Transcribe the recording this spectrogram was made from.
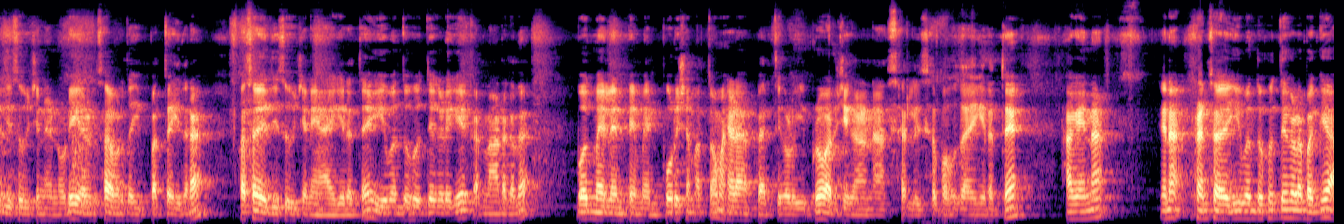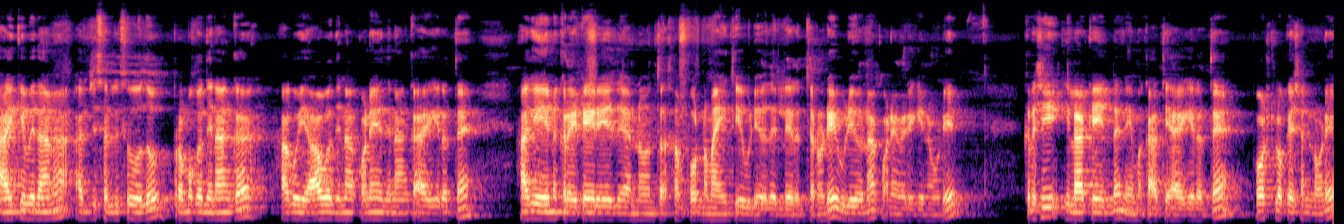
ಅಧಿಸೂಚನೆ ನೋಡಿ ಎರಡು ಸಾವಿರದ ಇಪ್ಪತ್ತೈದರ ಹೊಸ ಅಧಿಸೂಚನೆ ಆಗಿರುತ್ತೆ. ಈ ಒಂದು ಹುದ್ದೆಗಳಿಗೆ ಕರ್ನಾಟಕದ ಬೋದ್ ಫೇಮೇಲ್ ಪುರುಷ ಮತ್ತು ಮಹಿಳಾ ಅಭ್ಯರ್ಥಿಗಳು ಇಬ್ಬರು ಅರ್ಜಿಗಳನ್ನು ಸಲ್ಲಿಸಬಹುದಾಗಿರುತ್ತೆ. ಹಾಗೇನ, ಏನ ಫ್ರೆಂಡ್ಸ್ ಈ ಒಂದು ಹುದ್ದೆಗಳ ಬಗ್ಗೆ ಆಯ್ಕೆ ವಿಧಾನ ಅರ್ಜಿ ಸಲ್ಲಿಸುವುದು ಪ್ರಮುಖ ದಿನಾಂಕ ಹಾಗೂ ಯಾವ ದಿನ ಕೊನೆಯ ದಿನಾಂಕ ಆಗಿರುತ್ತೆ. ಹಾಗೆ ಏನು ಕ್ರೈಟೇರಿಯಾ ಇದೆ ಅನ್ನುವಂಥ ಸಂಪೂರ್ಣ ಮಾಹಿತಿ ವಿಡಿಯೋದಲ್ಲಿರುತ್ತೆ ನೋಡಿ. ವಿಡಿಯೋನ ಕೊನೆವರೆಗೆ ನೋಡಿ. ಕೃಷಿ ಇಲಾಖೆಯಿಂದ ನೇಮಕಾತಿ ಆಗಿರುತ್ತೆ. ಪೋಸ್ಟ್ ಲೊಕೇಶನ್ ನೋಡಿ.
